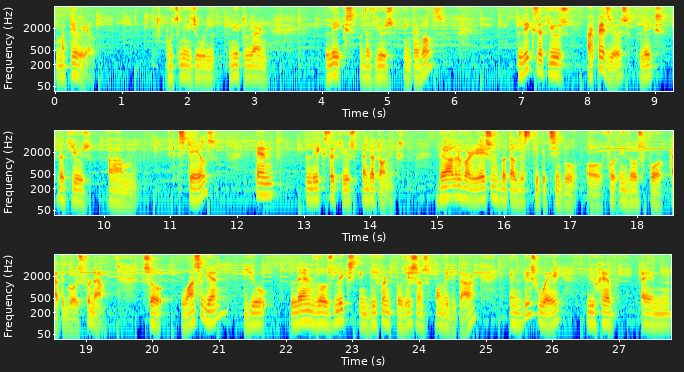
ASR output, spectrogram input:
material, which means you will need to learn licks that use intervals, licks that use arpeggios, licks that use um, scales, and licks that use pentatonics. There are other variations, but I'll just keep it simple uh, for, in those four categories for now. So once again, you learn those licks in different positions on the guitar and this way you have a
